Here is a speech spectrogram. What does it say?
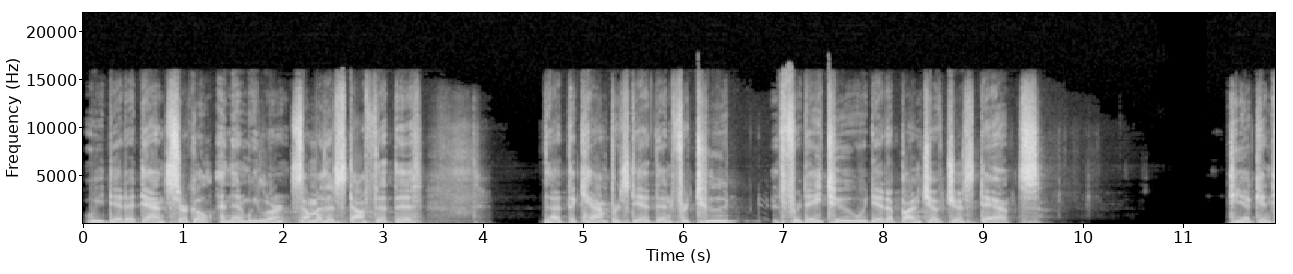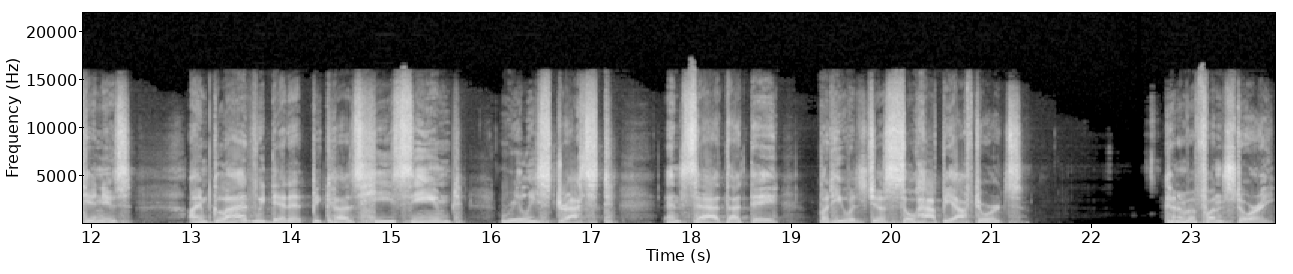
we did a dance circle, and then we learned some of the stuff that the that the campers did. Then for two for day two, we did a bunch of just dance. Tia continues, I'm glad we did it because he seemed really stressed and sad that day, but he was just so happy afterwards. Kind of a fun story.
